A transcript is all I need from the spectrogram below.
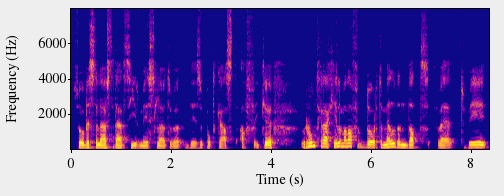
Zo, beste luisteraars, hiermee sluiten we deze podcast af. Ik eh, rond graag helemaal af door te melden dat wij twee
